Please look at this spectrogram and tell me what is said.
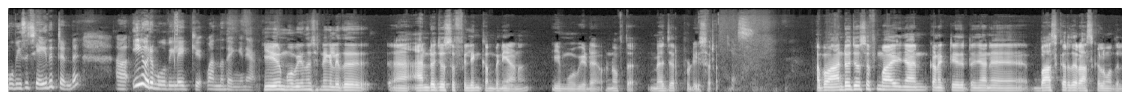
മൂവീസ് ചെയ്തിട്ടുണ്ട്. ഈ ഒരു മൂവിയിലേക്ക് വന്നത് എങ്ങനെയാണ്? ഈ ഒരു മൂവി എന്ന് വെച്ചിട്ടുണ്ടെങ്കിൽ ഇത് ആൻഡോ ജോസഫ് ഫിലിം കമ്പനിയാണ് ഈ മൂവിയുടെ one of the major producer yes അപ്പോൾ ആൻഡോ ജോസഫുമായി ഞാൻ കണക്ട് ചെയ്തിട്ട് ഞാൻ ഭാസ്കർ ദ റാസ്കൾ മുതൽ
